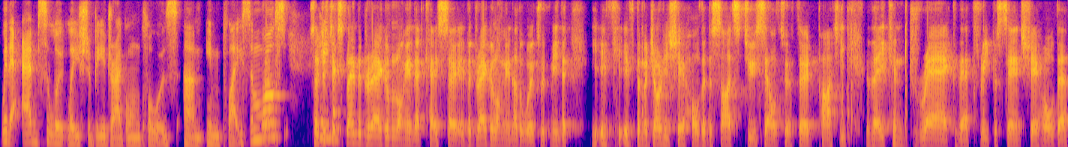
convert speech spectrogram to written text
where there absolutely should be a drag along clause um, in place. And whilst so just explain the drag along in that case. So the drag along, in other words, would mean that if, if the majority shareholder decides to sell to a third party, they can drag that 3% shareholder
